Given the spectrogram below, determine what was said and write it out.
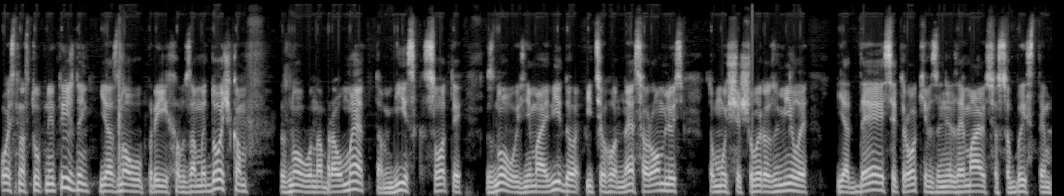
Ось наступний тиждень я знову приїхав за медочком, знову набрав мед, там віск, соти, знову знімаю відео і цього не соромлюсь, тому що, що ви розуміли, я 10 років за- займаюся особистим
